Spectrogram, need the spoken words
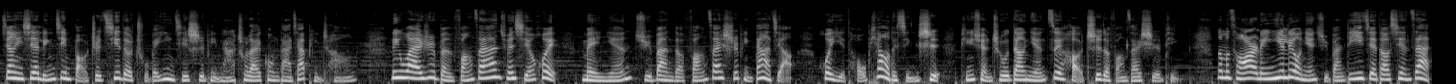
将一些临近保质期的储备应急食品拿出来供大家品尝。另外，日本防灾安全协会每年举办的防灾食品大奖会以投票的形式评选出当年最好吃的防灾食品。那么，从二零一六年举办第一届到现在，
